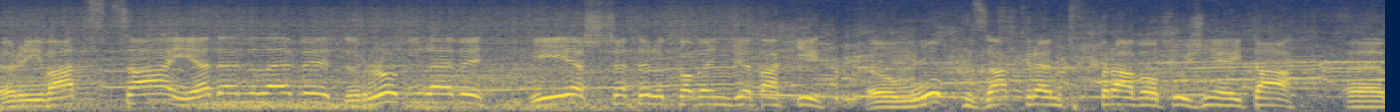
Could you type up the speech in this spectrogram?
Rivacca, jeden lewy, drugi lewy i jeszcze tylko będzie taki łuk, zakręt w prawo, później ta e,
